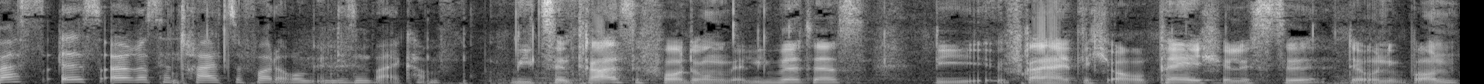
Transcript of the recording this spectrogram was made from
Was ist eure zentralste Forderung in diesem Wahlkampf? Die zentralste Forderung der Libertas, die freiheitlich-europäische Liste der Uni Bonn,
